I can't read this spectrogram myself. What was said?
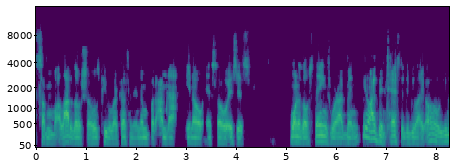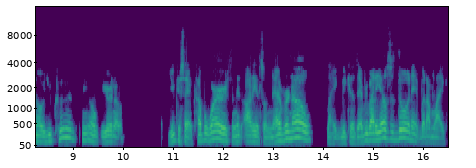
some, a lot of those shows, people are cussing in them, but I'm not, you know. And so it's just one of those things where I've been, you know, I've been tested to be like, oh, you know, you could, you know, you're in a, you could say a couple words, and this audience will never know like because everybody else is doing it, but I'm like,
